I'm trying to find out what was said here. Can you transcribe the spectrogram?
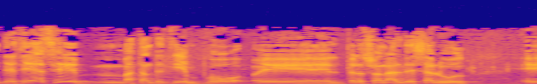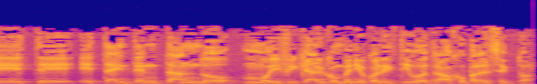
desde hace bastante tiempo eh, el personal de salud este, está intentando modificar el convenio colectivo de trabajo para el sector.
